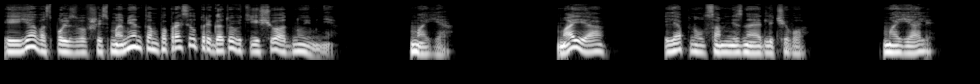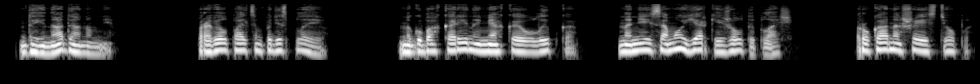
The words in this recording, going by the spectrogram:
и я, воспользовавшись моментом, попросил приготовить еще одну и мне. Моя. Моя. Ляпнул сам, не зная для чего. Моя ли? Да и надо оно мне. Провел пальцем по дисплею. На губах Карины мягкая улыбка, на ней самой яркий желтый плащ. Рука на шее Стёпы,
